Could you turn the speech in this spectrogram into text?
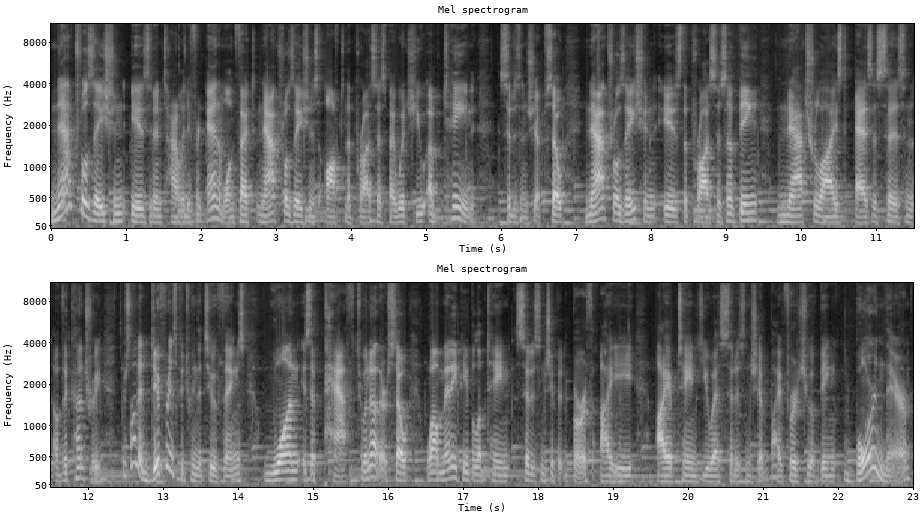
Naturalization is an entirely different animal. In fact, naturalization is often the process by which you obtain citizenship. So naturalization is the process of being naturalized as a citizen of the country. There's not a difference between the two things. One is a path to another. So while many people obtain citizenship at birth, i.e. I obtained US citizenship by virtue of being born there,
